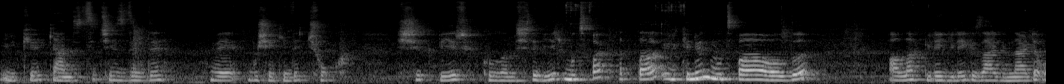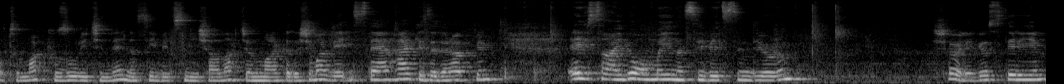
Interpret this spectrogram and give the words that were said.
Ülkü kendisi çizdirdi ve bu şekilde çok şık bir, kullanışlı bir mutfak. Hatta ülkünün mutfağı oldu. Allah güle güle güzel günlerde oturmak huzur içinde nasip etsin inşallah canım arkadaşıma ve isteyen herkese de Rabbim ev sahibi olmayı nasip etsin diyorum. Şöyle göstereyim.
